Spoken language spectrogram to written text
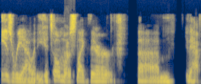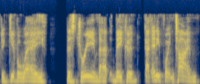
is reality. It's almost right. like they're, um, they have to give away this dream that they could at any point in time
